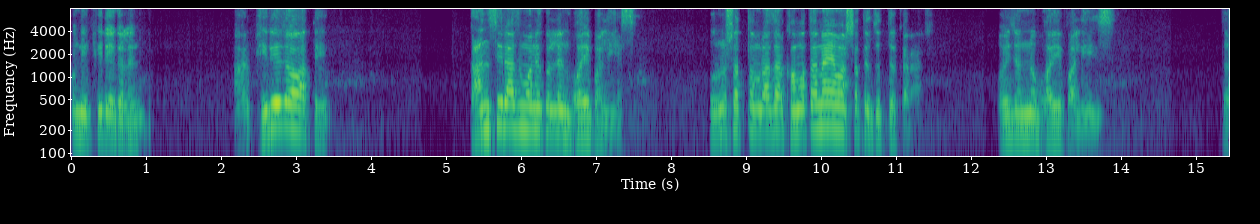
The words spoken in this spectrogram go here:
উনি ফিরে গেলেন। আর ফিরে যাওয়াতে কাঞ্চিরাজ মনে করলেন ভয়ে পালিয়েছে। পুরুষোত্তম রাজার ক্ষমতা নাই আমার সাথে যুদ্ধ করার। ওই জন্য ভয়ে পালিয়েছে। তো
